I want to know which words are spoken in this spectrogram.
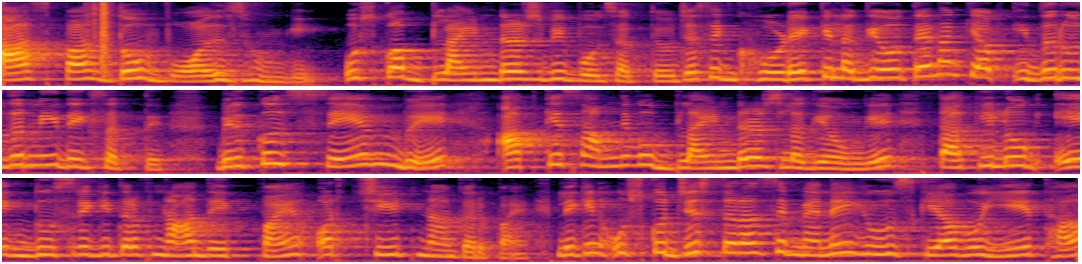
आसपास दो वॉल्स होंगी। उसको आप ब्लाइंडर्स भी बोल सकते हो। जैसे घोड़े के लगे होते हैं ना कि आप इधर उधर नहीं देख सकते। बिल्कुल सेम वे आपके सामने वो ब्लाइंडर्स लगे होंगे, ताकि लोग एक दूसरे की तरफ़ ना देख पाए और चीट ना कर पाए। लेकिन उसको जिस तरह से मैंने यूज़ किया, वो ये था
